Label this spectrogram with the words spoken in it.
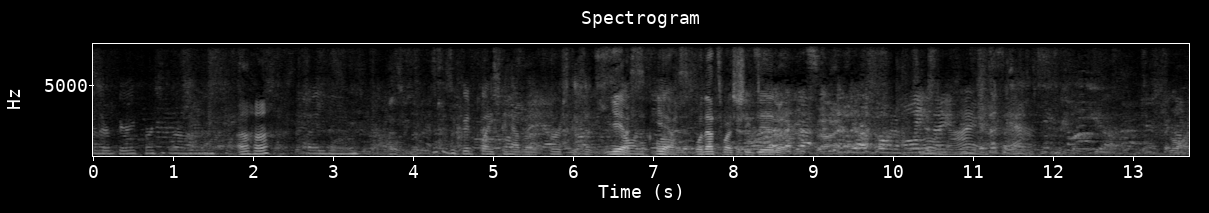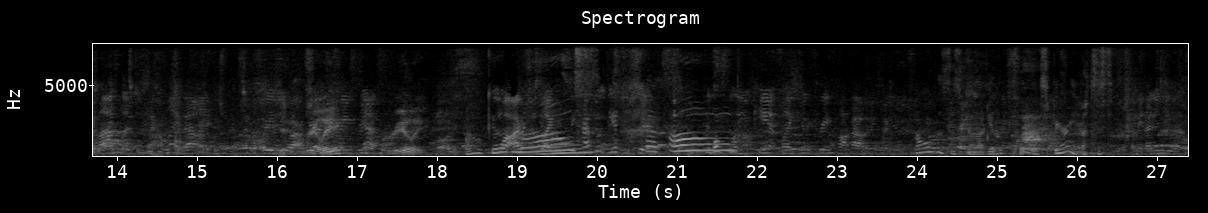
This is her very first run. Uh huh. This is a good place to have a first because it's Yes, so close. yes. Well, that's why she did it. Oh, nice. Yeah. Really? Really? Oh, good. Well, I was just like, we have to get to sit. Oh. You can't like do three pop out. How old is this dog? It looks so experienced. I mean, I didn't do it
